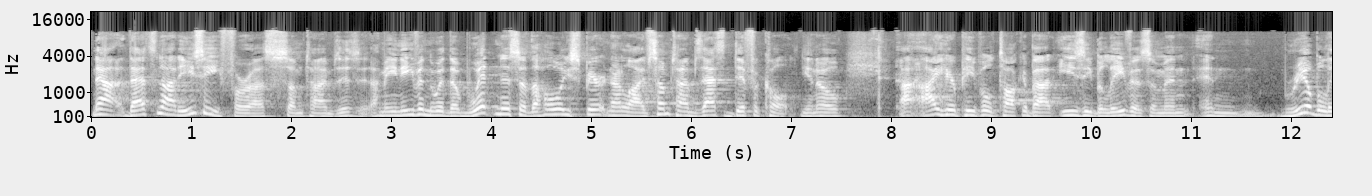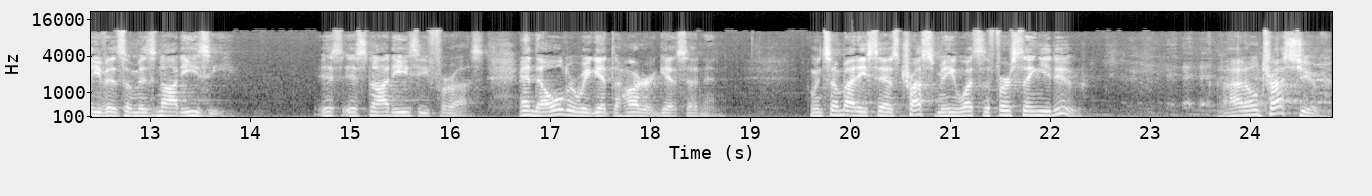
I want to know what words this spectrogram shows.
Now, that's not easy for us sometimes, is it? I mean, even with the witness of the Holy Spirit in our lives, sometimes that's difficult. You know, I, I hear people talk about easy believism, and, and real believism is not easy. It's, it's not easy for us. And the older we get, the harder it gets, doesn't it? When somebody says, trust me, what's the first thing you do? I don't trust you.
